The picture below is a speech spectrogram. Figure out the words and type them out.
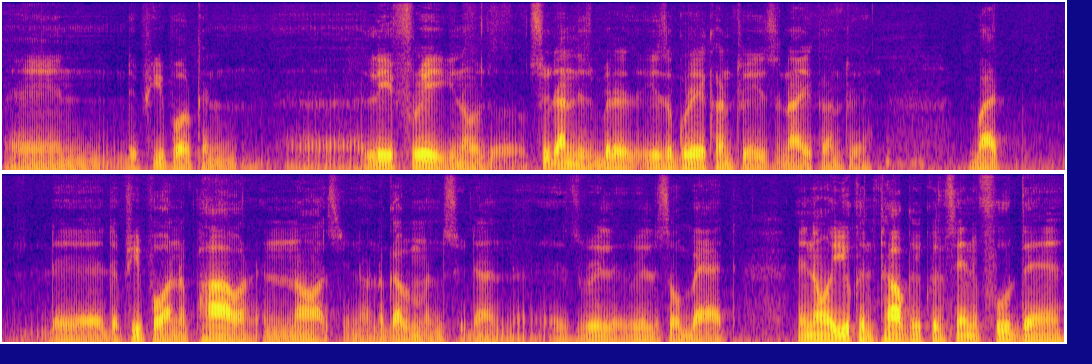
and the people can uh, live free. You know, Sudan is better, is a great country, it's a nice country, mm -hmm. but the the people on the power in the north, you know, the government in Sudan uh, is really really so bad you know, you can talk, you can send food there,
